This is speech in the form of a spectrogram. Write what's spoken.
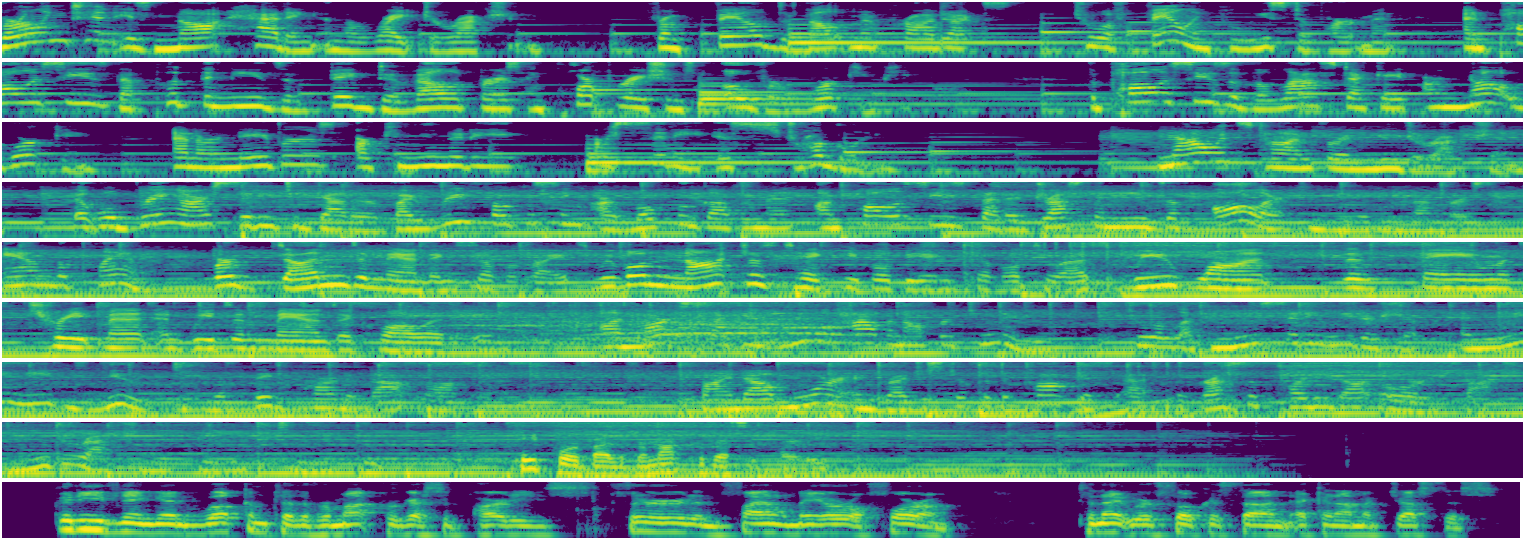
Burlington is not heading in the right direction. From failed development projects to a failing police department and policies that put the needs of big developers and corporations over working people. The policies of the last decade are not working, and our neighbors, our community, our city is struggling. Now it's time for a new direction that will bring our city together by refocusing our local government on policies that address the needs of all our community members and the planet. We're done demanding civil rights. We will not just take people being civil to us. We want the same treatment and we demand equality. On March 2nd, we will have an opportunity to elect new city leadership, and we need you to be a big part of that process. Find out more and register for the caucus at progressiveparty.org slash new direction Paid for by the Vermont Progressive Party. Good evening and welcome to the Vermont Progressive Party's third and final mayoral forum. Tonight we're focused on economic justice.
